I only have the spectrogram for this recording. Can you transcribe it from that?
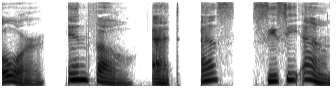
or info at sccm.org.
